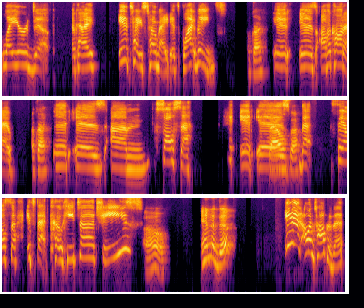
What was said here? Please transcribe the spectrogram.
layer dip. Okay. It tastes homemade. It's black beans. Okay, It is avocado. okay. It is um salsa. It is Salsa. that salsa. It's that cojita cheese. Oh, and the dip. And on top of it,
